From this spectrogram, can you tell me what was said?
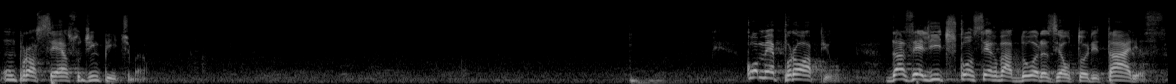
um processo de impeachment. Como é próprio das elites conservadoras e autoritárias,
